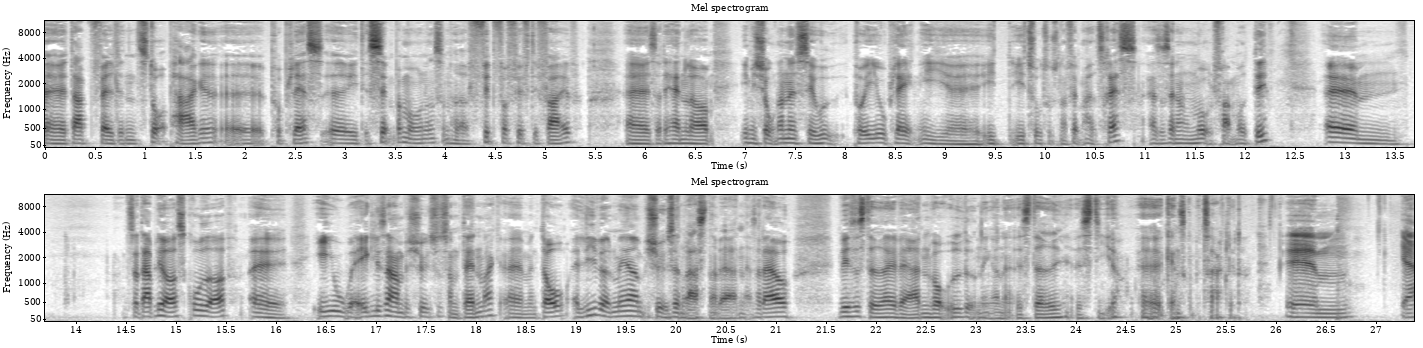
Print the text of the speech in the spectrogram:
Øh, der faldt en stor pakke øh, på plads øh, i december måned, som hedder Fit for 55. Øh, så det handler om, emissionerne ser ud på EU-plan i, øh, i, i 2055. Altså sætter nogle mål frem mod det. Øh, så der bliver også skruet op. Øh, EU er ikke lige så ambitiøse som Danmark, øh, men dog alligevel mere ambitiøse end resten af verden. Altså der er jo visse steder i verden, hvor udledningerne stadig stiger øh, ganske betragteligt. Øhm, ja,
